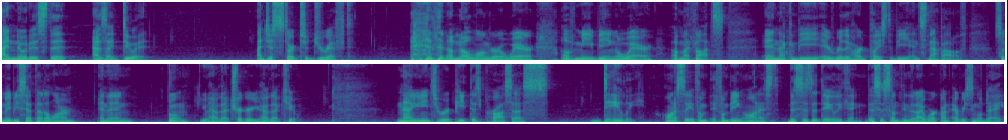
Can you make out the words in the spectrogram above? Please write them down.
I notice that as I do it, I just start to drift and then I'm no longer aware of me being aware of my thoughts. And that can be a really hard place to be and snap out of. So maybe set that alarm and then boom, you have that trigger, you have that cue. Now you need to repeat this process daily honestly, if I'm if I'm being honest, this is a daily thing. This is something that I work on every single day.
